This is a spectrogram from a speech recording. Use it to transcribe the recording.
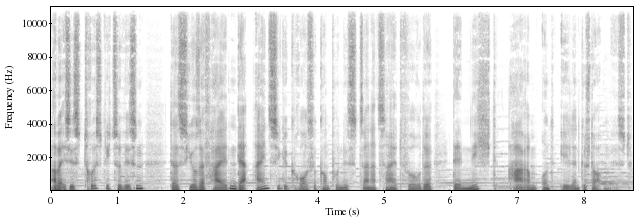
Aber es ist tröstlich zu wissen, dass Joseph Haydn der einzige große Komponist seiner Zeit wurde, der nicht arm und elend gestorben ist.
